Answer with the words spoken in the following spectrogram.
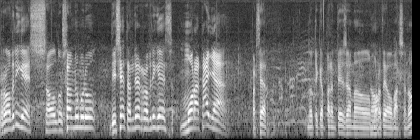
Rodríguez, el dorsal número 17, Andrés Rodríguez Moratalla. Per cert, no té cap parentesa amb el No. Moratalla del Barça, no?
